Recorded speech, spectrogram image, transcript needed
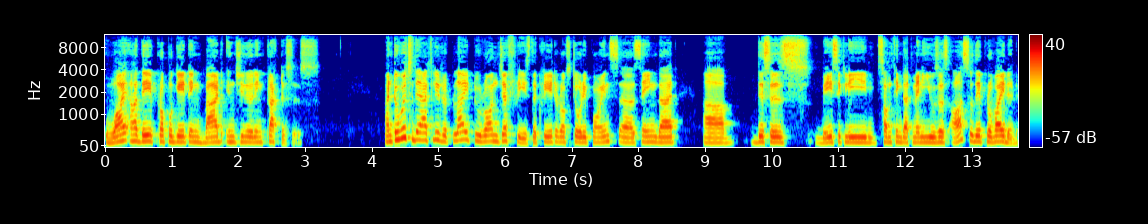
why are they propagating bad engineering practices? And to which they actually replied to Ron Jeffries, the creator of Story Points, uh, saying that uh, this is basically something that many users ask, so they provided.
